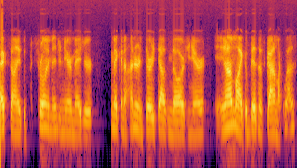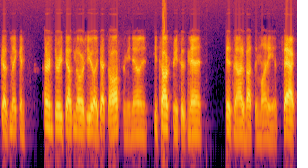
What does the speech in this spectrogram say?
Exxon. He's a petroleum engineer major, making one hundred and thirty thousand dollars a year. You know, I'm like a business guy. I'm like, wow, this guy's making one hundred thirty thousand dollars a year. Like that's awesome, you know. And he talks to me. He says, man, it's not about the money. In fact,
